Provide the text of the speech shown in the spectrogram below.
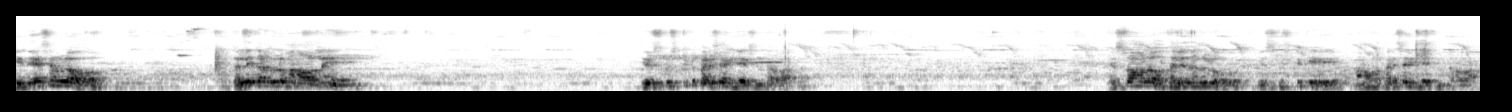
ఈ దేశంలో తల్లిదండ్రులు మనల్ని ఈ సృష్టికి పరిచయం చేసిన తర్వాత విశ్వంలో తల్లిదండ్రులు ఈ సృష్టికి మనల్ని పరిచయం చేసిన తర్వాత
